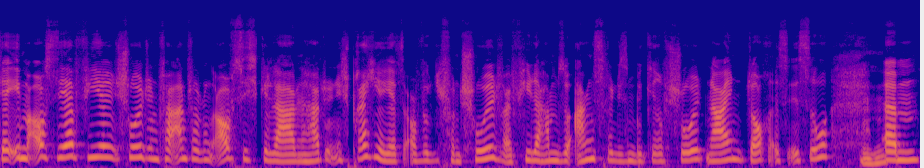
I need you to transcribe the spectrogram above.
der eben auch sehr viel Schuld und Verantwortung auf sich geladen hat, und ich spreche jetzt auch wirklich von Schuld, weil viele haben so Angst vor diesem Begriff Schuld. Nein, doch, es ist so. Mhm. Ähm,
